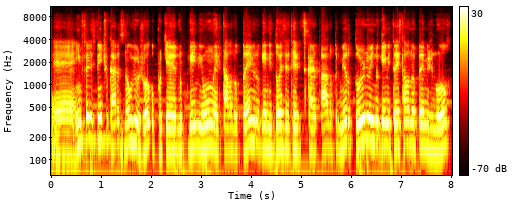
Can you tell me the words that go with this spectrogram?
É, infelizmente o Gyarados não viu o jogo, porque no Game 1 ele tava no prêmio, no Game 2 ele teve que descartar no primeiro turno e no Game 3 tava no prêmio de novo.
